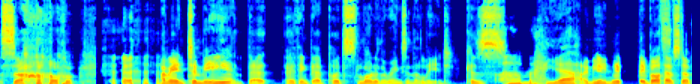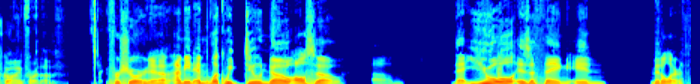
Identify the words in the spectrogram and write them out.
so, I mean, to me, that I think that puts Lord of the Rings in the lead because um, yeah, I mean, they they both have stuff going for them. For sure, yeah. I mean, and look, we do know also um, that Yule is a thing in Middle Earth.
